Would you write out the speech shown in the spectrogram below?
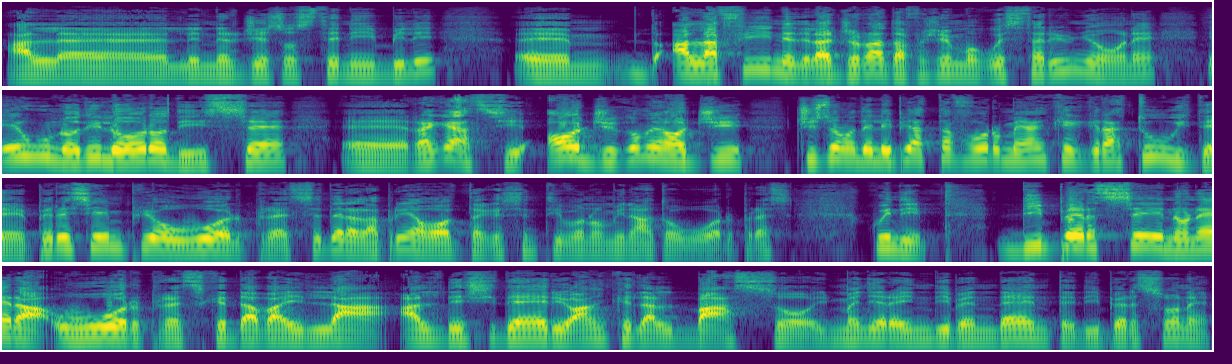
alle uh, energie sostenibili ehm, alla fine della giornata facemmo questa riunione e uno di loro disse eh, ragazzi oggi come oggi ci sono delle piattaforme anche gratuite per esempio WordPress ed era la prima volta che sentivo nominato WordPress quindi di per sé non era WordPress che dava il là al desiderio anche dal basso in maniera indipendente di persone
